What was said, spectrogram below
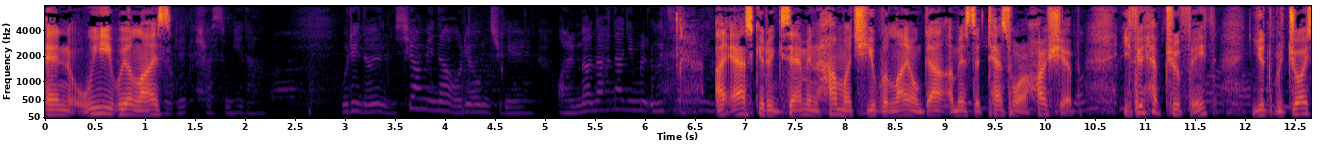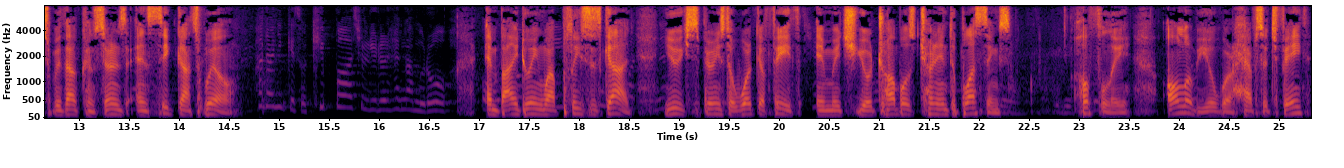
And we realized I ask you to examine how much you rely on God amidst the test or hardship. If you have true faith, you'd rejoice without concerns and seek God's will. And by doing what pleases God, you experience the work of faith in which your troubles turn into blessings. Hopefully, all of you will have such faith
